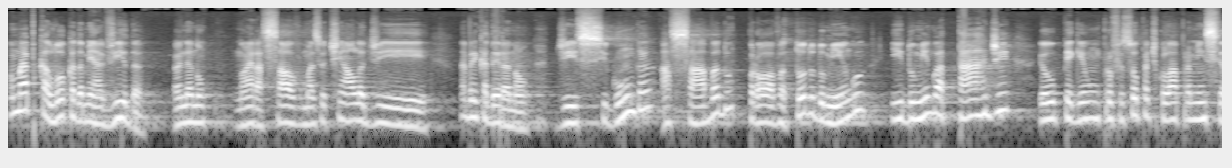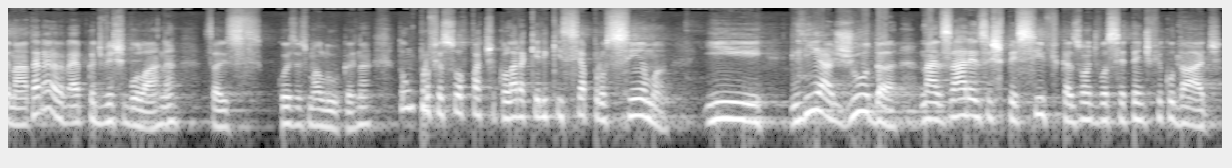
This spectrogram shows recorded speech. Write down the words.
Numa época louca da minha vida, eu ainda não, não era salvo, mas eu tinha aula de. Não é brincadeira, não. De segunda a sábado, prova todo domingo, e domingo à tarde eu peguei um professor particular para me ensinar. Até era época de vestibular, né? Essas coisas malucas, né? Então, um professor particular aquele que se aproxima e lhe ajuda nas áreas específicas onde você tem dificuldade.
